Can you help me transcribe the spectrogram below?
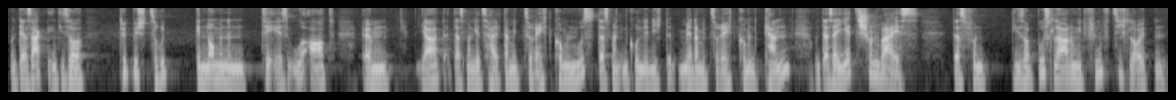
Und der sagt in dieser typisch zurückgenommenen CSU-Art, ähm, ja, dass man jetzt halt damit zurechtkommen muss, dass man im Grunde nicht mehr damit zurechtkommen kann und dass er jetzt schon weiß, dass von dieser Busladung mit 50 Leuten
